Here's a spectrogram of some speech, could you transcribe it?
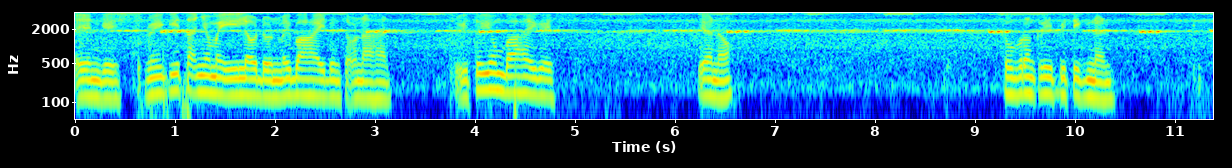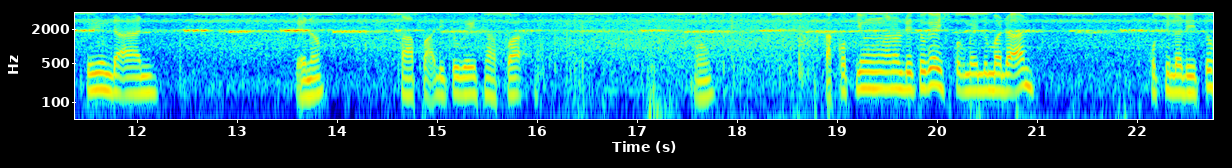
ayan guys, may kita nyo may ilaw doon, may bahay doon sa unahan. So ito yung bahay guys. Yan oh. Sobrang creepy tignan. Ito yung daan. Yan oh. Sapa dito guys, sapa. Oh. Takot yung ano dito guys pag may dumadaan. Takot sila dito.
